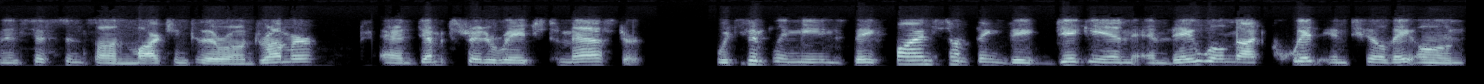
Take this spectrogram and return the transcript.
an insistence on marching to their own drummer, and demonstrator rage to master, which simply means they find something, they dig in, and they will not quit until they own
